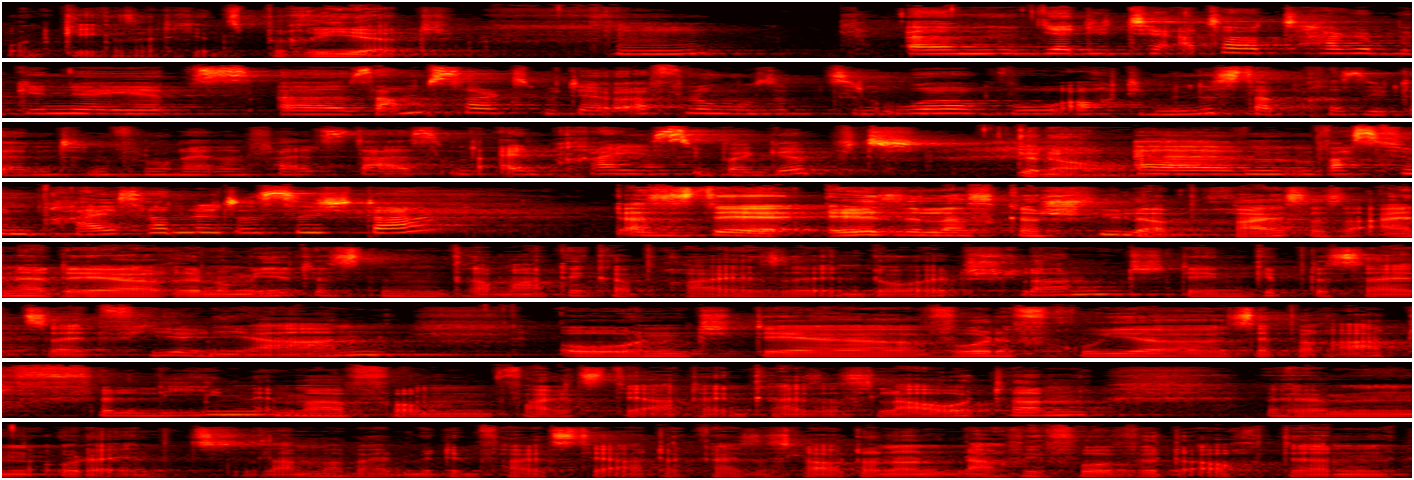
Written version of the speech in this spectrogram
und gegenseitig inspiriert. Mhm. Ähm, ja, die Theatertage beginnen ja jetzt äh, samstags mit der Eröffnung um 17 Uhr, wo auch die Ministerpräsidentin von Rheinland-Pfalz da ist und einen Preis übergibt. Genau. Ähm, was für einen Preis handelt es sich da? Das ist der Else Lasker Schülerpreis, das ist einer der renommiertesten Dramatikerpreise in Deutschland. Den gibt es seit, seit vielen Jahren und der wurde früher separat verliehen, immer vom Pfalztheater in Kaiserslautern ähm, oder in Zusammenarbeit mit dem Pfalztheater Kaiserslautern und nach wie vor wird auch dann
